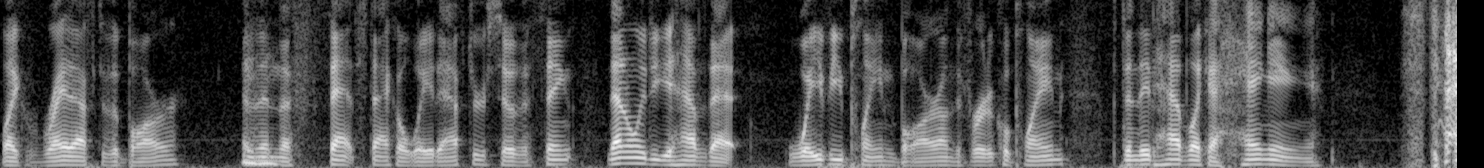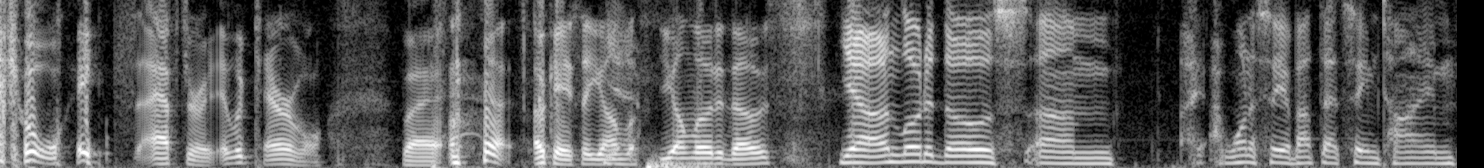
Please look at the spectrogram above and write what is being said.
like right after the bar, and then Mhm. the fat stack of weight after. So the thing, not only do you have that wavy plane bar on the vertical plane, but then they'd have like a hanging stack of weights after it. It looked terrible. But okay, so you unlo- you unloaded those. Yeah, unloaded those. Um, I, I want to say about that same time,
